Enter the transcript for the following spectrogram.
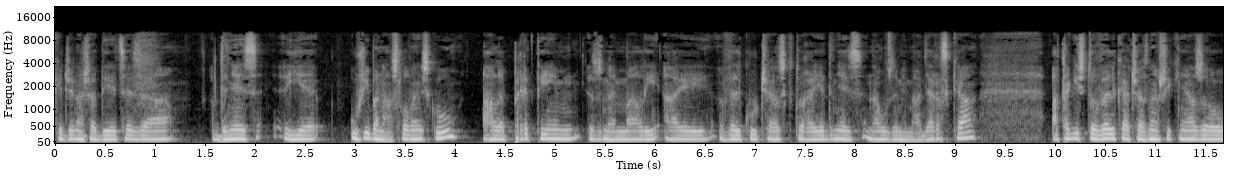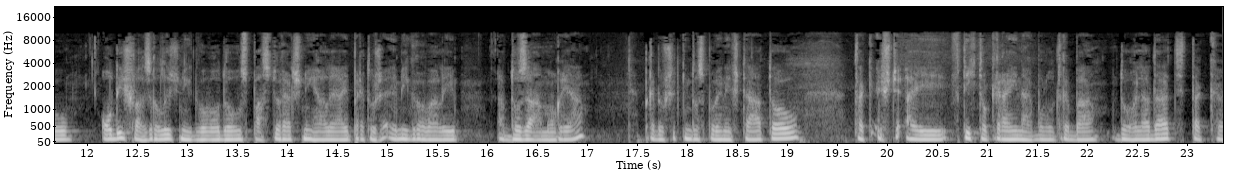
keďže naša dieceza dnes je už iba na Slovensku, ale predtým sme mali aj veľkú časť, ktorá je dnes na území Maďarska, a takisto veľká časť našich kňazov odišla z rozličných dôvodov, z pastoračných, ale aj preto, že emigrovali do zámoria, predovšetkým do Spojených štátov, tak ešte aj v týchto krajinách bolo treba dohľadať, tak e,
